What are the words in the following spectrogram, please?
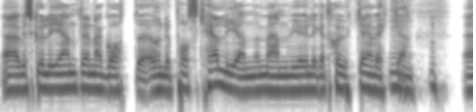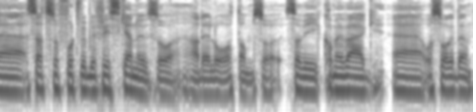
Eh, vi skulle egentligen ha gått under påskhelgen men vi har ju legat sjuka en vecka. Mm. Eh, så att så fort vi blir friska nu så hade jag lovat dem. Så, så vi kom iväg eh, och såg den.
